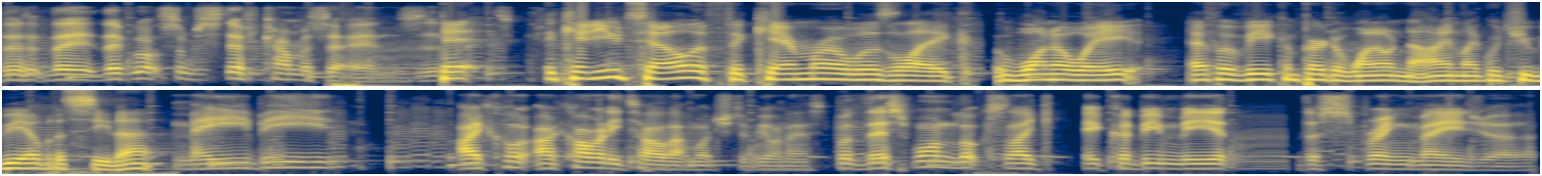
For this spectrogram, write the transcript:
They, they, they've got some stiff camera settings. Can, can you tell if the camera was like 108 FOV compared to 109? Like, would you be able to see that? Maybe. I can't. I can't really tell that much to be honest. But this one looks like it could be me at the spring major.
